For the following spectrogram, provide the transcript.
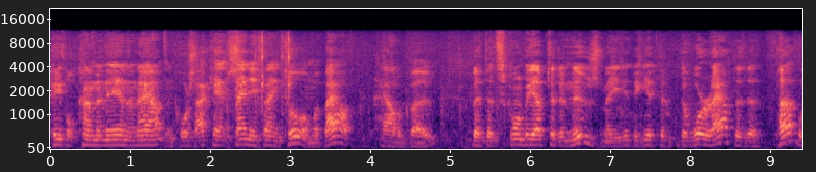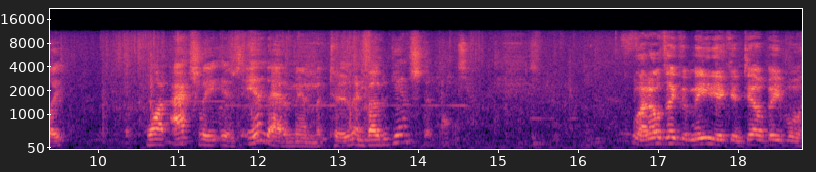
people coming in and out, and of course, I can't say anything to them about how to vote. But it's gonna be up to the news media to get the, the word out to the public what actually is in that amendment two and vote against it. Well, I don't think the media can tell people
